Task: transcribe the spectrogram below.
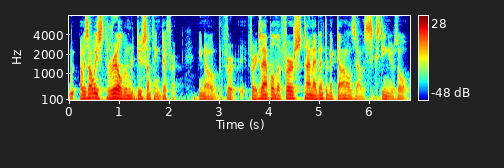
w- I was always thrilled when we do something different you know, for for example, the first time I went to McDonald's, I was 16 years old.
